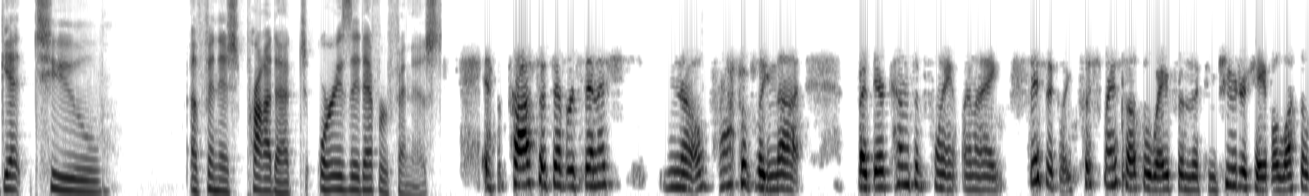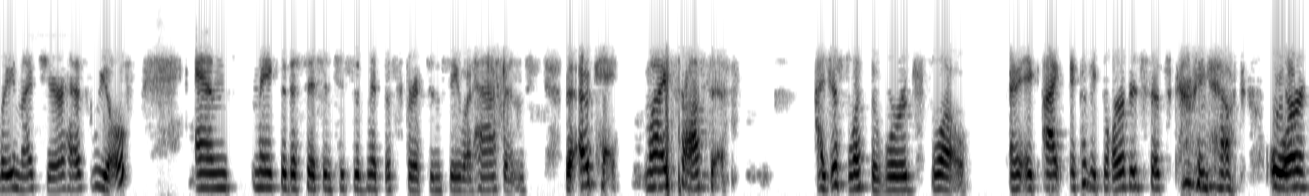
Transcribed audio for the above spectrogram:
get to a finished product, or is it ever finished? Process ever finished? No, probably not. But there comes a point when I physically push myself away from the computer table. Luckily, my chair has wheels and make the decision to submit the script and see what happens. But okay, my process. I just let the words flow. I mean, it, I, it could be garbage that's coming out, or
